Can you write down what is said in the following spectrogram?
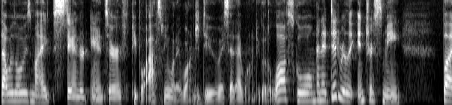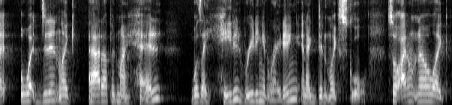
that was always my standard answer. If people asked me what I wanted to do, I said I wanted to go to law school. And it did really interest me. But what didn't like add up in my head was I hated reading and writing and I didn't like school. So I don't know like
